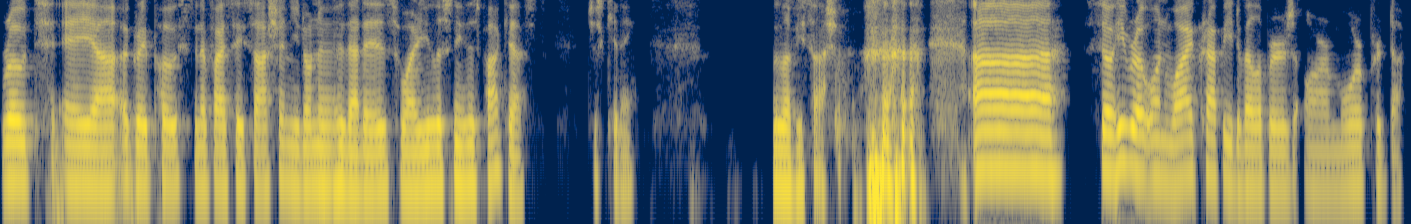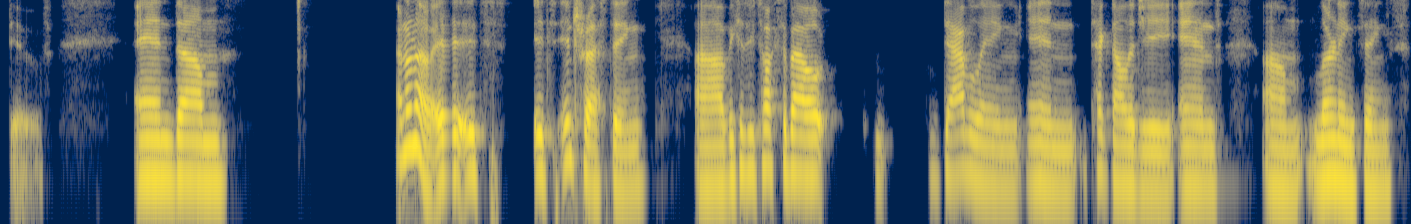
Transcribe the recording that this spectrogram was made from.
wrote a uh, a great post, and if I say Sacha and you don't know who that is, why are you listening to this podcast? Just kidding. We love you, Sacha. uh, so he wrote one: Why crappy developers are more productive, and um, I don't know. It, it's it's interesting uh, because he talks about dabbling in technology and um, learning things.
